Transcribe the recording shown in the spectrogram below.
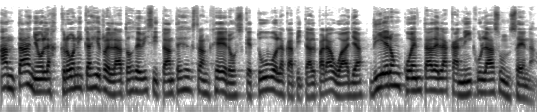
Antaño, las crónicas y relatos de visitantes extranjeros que tuvo la capital paraguaya dieron cuenta de la canícula asuncena.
